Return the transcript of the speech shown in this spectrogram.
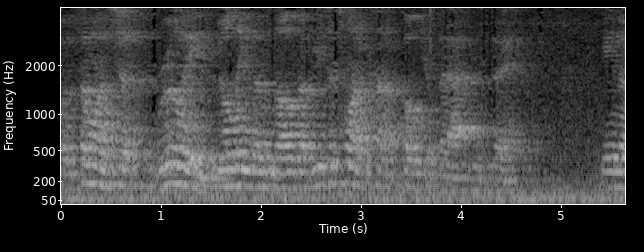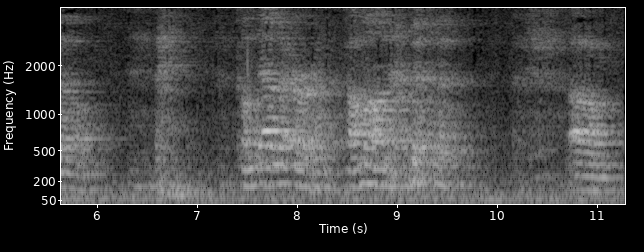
when someone's just really building themselves up, you just want to kind of poke at that and say, you know, come down to earth, come on. um,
